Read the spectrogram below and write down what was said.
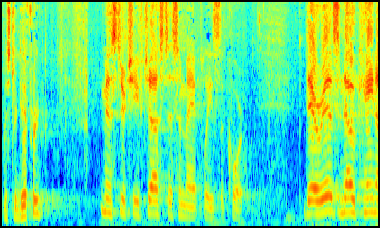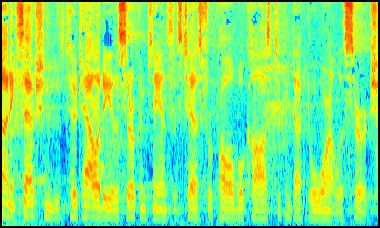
Mr. Gifford. Mr. Chief Justice, and may it please the Court. There is no canine exception to the totality of the circumstances test for probable cause to conduct a warrantless search.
